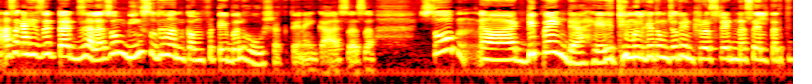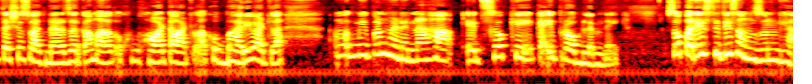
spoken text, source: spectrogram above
असं काहीच टच झाला सो मी सुद्धा अनकम्फर्टेबल होऊ शकते नाही का? असं असं. सो डिपेंड आहे. ती मुलगी तुमच्यात इंटरेस्टेड नसेल तर ती तशीच वागणार. जर का मला तो खूप हॉट वाटला खूप भारी वाटला मग मी पण म्हणेन ना हा इट्स ओके काही प्रॉब्लेम नाही. सो परिस्थिती समजून घ्या.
